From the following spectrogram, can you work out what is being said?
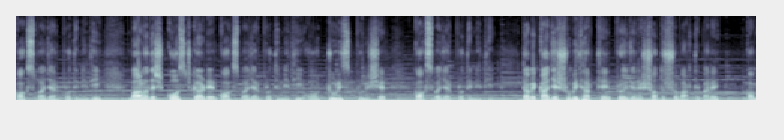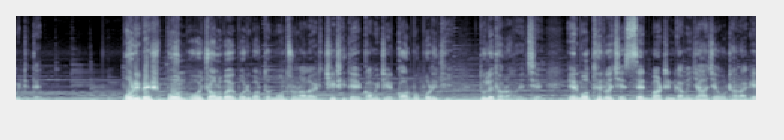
কক্সবাজার প্রতিনিধি, বাংলাদেশ কোস্ট গার্ডের কক্সবাজার প্রতিনিধি ও ট্যুরিস্ট পুলিশের কক্সবাজার প্রতিনিধি। তবে কাজের সুবিধার্থে প্রয়োজনের সদস্য বাড়তে পারে কমিটিতে। পরিবেশ, বন ও জলবায়ু পরিবর্তন মন্ত্রণালয়ের চিঠিতে কমিটির কর্মপরিধি তুলে ধরা হয়েছে। এর মধ্যে রয়েছে সেন্ট মার্টিনগামী জাহাজে ওঠার আগে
